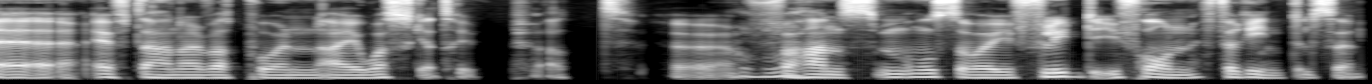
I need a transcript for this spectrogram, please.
eh, efter han hade varit på en ayahuasca-tripp. Eh, Mhm. För hans morsa var ju, flydde ju från förintelsen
